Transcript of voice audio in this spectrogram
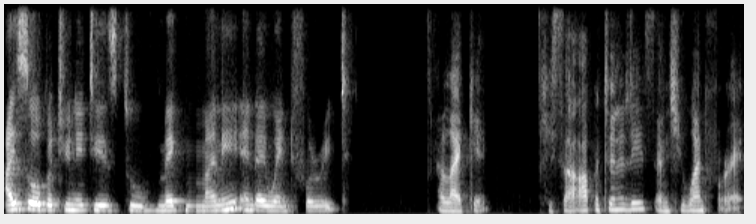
I saw opportunities to make money and I went for it. I like it. She saw opportunities and she went for it.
